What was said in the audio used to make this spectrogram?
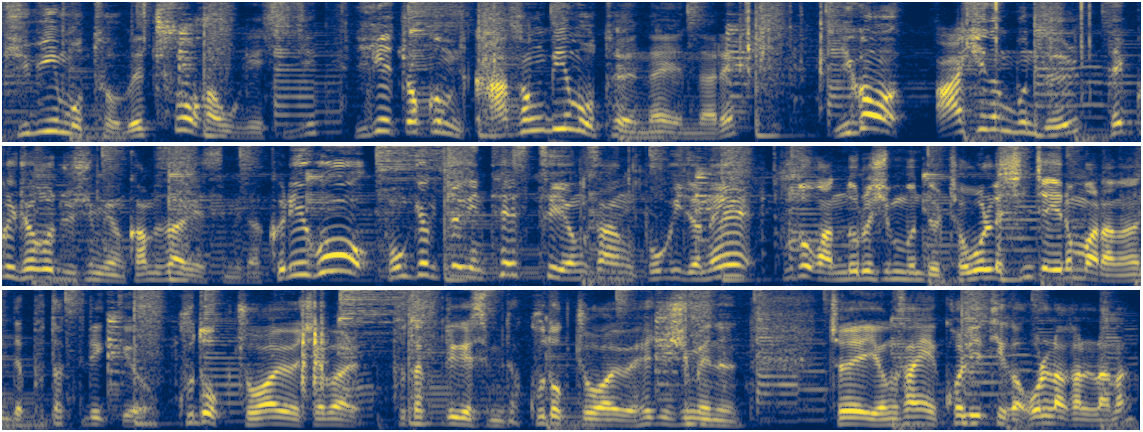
비비 모터 왜 추억하고 계시지? 이게 조금 가성비 모터였나 옛날에? 이거 아시는 분들 댓글 적어주시면 감사하겠습니다 그리고 본격적인 테스트 영상 보기 전에 구독 안 누르신 분들 저 원래 진짜 이런 말 안 하는데 부탁드릴게요 구독 좋아요 제발 부탁드리겠습니다 구독 좋아요 해주시면은 저의 영상의 퀄리티가 올라갈라나?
